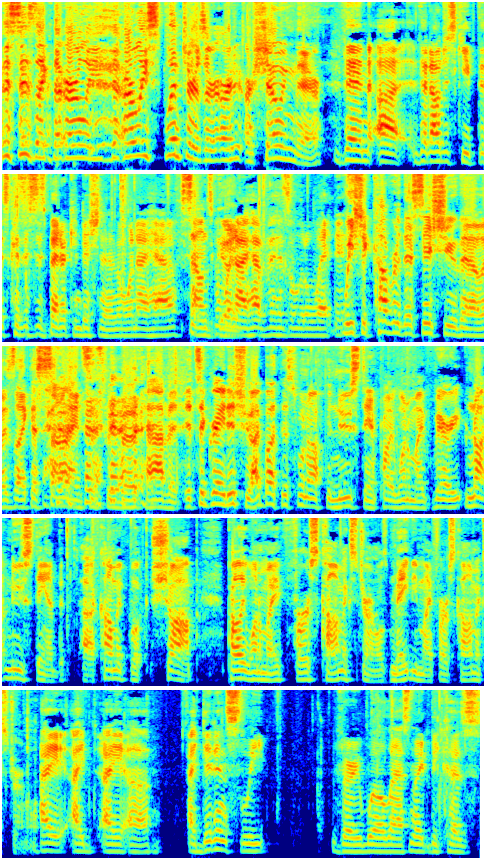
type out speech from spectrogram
This is like the early. The early splinters are, are, are showing there. Then, uh, then I'll just keep this because this is better condition than the one I have. Sounds the good. The one I have has a little wetness. We should cover this issue though as like a sign since we both have it. It's a great issue. I bought this one off the newsstand, probably one of my very not newsstand, but uh, comic book shop. Probably one of my first comics journals, maybe my first comics journal. I I I uh, I didn't sleep very well last night because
